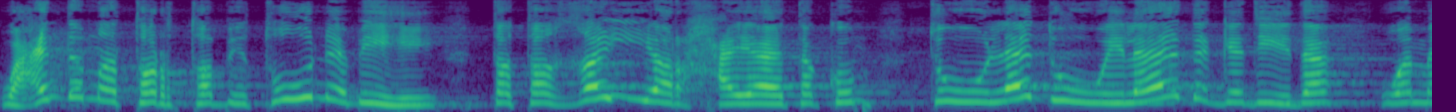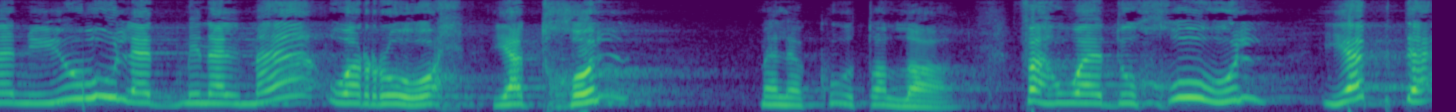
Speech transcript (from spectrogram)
وعندما ترتبطون به تتغير حياتكم تولدوا ولادة جديدة ومن يولد من الماء والروح يدخل ملكوت الله. فهو دخول يبدأ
